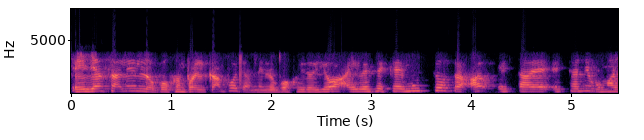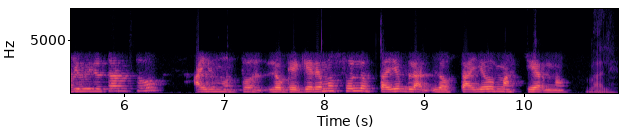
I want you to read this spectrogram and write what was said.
ellas salen, lo cogen por el campo, también lo he cogido yo, hay veces que hay mucho, ah, esta, este año como ha llovido tanto, hay un montón, lo que queremos son los tallos, los tallos más tiernos. Vale.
